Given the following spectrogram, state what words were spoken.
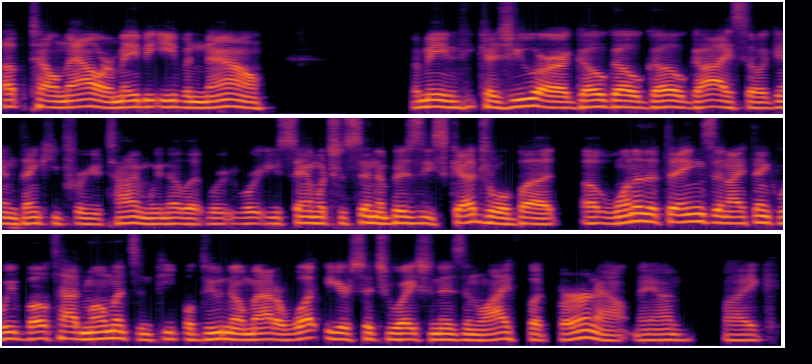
up till now, or maybe even now, I mean, because you are a go, go, go guy. So again, thank you for your time. We know that we're, we're you sandwich us in a busy schedule, but uh, one of the things, and I think we've both had moments and people do no matter what your situation is in life, but burnout, man, like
